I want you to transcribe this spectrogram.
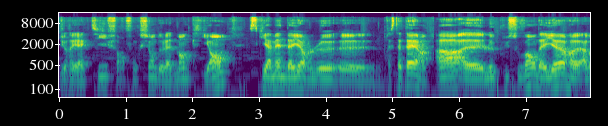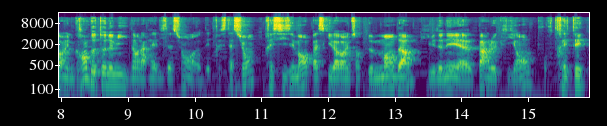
du réactif en fonction de la demande client, ce qui amène d'ailleurs le prestataire à le plus souvent d'ailleurs avoir une grande autonomie dans la réalisation des prestations, précisément parce qu'il va avoir une sorte de mandat qui lui est donné par le client pour traiter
